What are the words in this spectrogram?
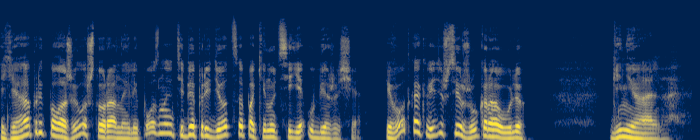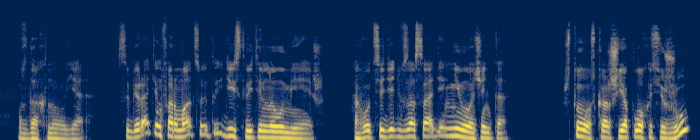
Я предположила, что рано или поздно тебе придется покинуть сие убежище. И вот, как видишь, сижу караулю». «Гениально!» — вздохнул я. «Собирать информацию ты действительно умеешь, а вот сидеть в засаде не очень-то». «Что, скажешь, я плохо сижу?»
